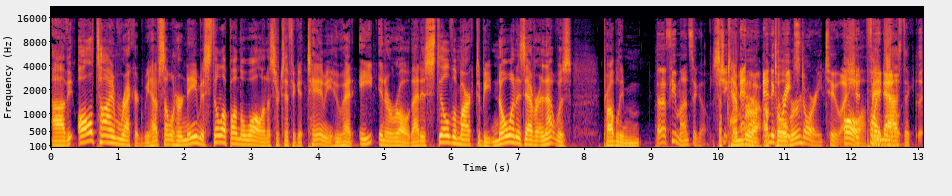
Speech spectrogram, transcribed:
Uh, the all time record, we have someone, her name is still up on the wall on a certificate, Tammy, who had eight in a row. That is still the mark to beat. No one has ever, and that was probably a few months ago, She- September, and, and a great story too. I Oh, should point fantastic. out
